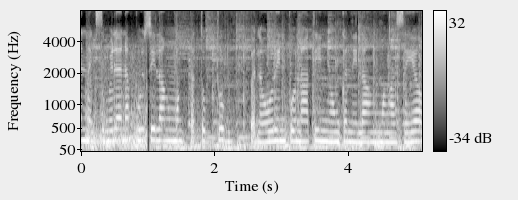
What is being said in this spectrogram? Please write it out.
Ayan, nagsimula na po silang magpatugtog. Panoorin po natin yung kanilang mga sayaw.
